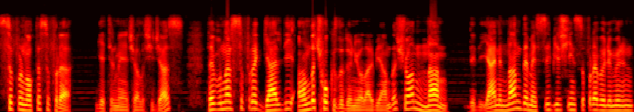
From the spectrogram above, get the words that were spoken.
0.0'a getirmeye çalışacağız. Tabi bunlar sıfıra geldiği anda çok hızlı dönüyorlar bir anda. Şu an none dedi. Yani none demesi bir şeyin sıfıra bölümünün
